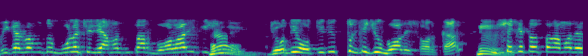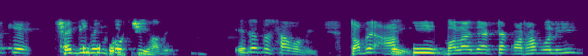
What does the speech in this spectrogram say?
বিকাশ বাবু তো বলেছে যে আমাদের তো আর বলারই কিছু হ্যাঁ। নেই। যদি অতিরিক্ত কিছু বলে সরকার সেক্ষেত্রে তো আমাদেরকে ডিপেন্ড করতেই হবে। এটা তো স্বাভাবিক। তবে আমি বলায় একটা কথা বলি।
